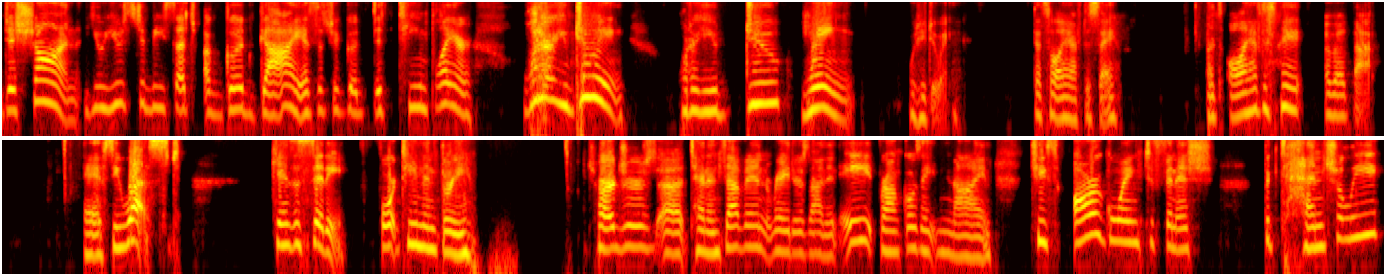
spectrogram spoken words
Deshaun, you used to be such a good guy and such a good team player. What are you doing? What are you doing? What are you doing? That's all I have to say. That's all I have to say about that. AFC West, Kansas City, 14 and 3. Chargers uh, 10 and 7, Raiders 9 and 8, Broncos 8 and 9. Chiefs are going to finish potentially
